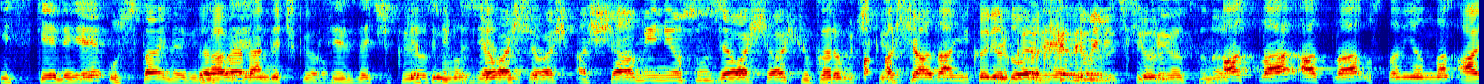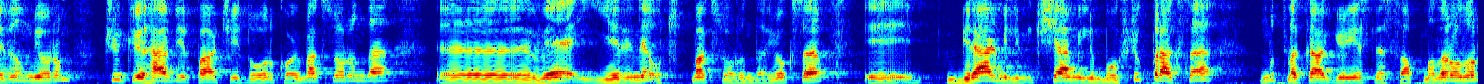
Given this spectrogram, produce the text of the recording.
iskeleye ustayla birlikte Beraber ben de çıkıyorum. Siz de çıkıyorsunuz. Kesinlikle, yavaş kesinlikle. yavaş aşağı mı iniyorsunuz? Yavaş yavaş yukarı mı çıkıyorsunuz? Aşağıdan yukarıya, Yukarıya doğru kademeli çıkıyoruz. çıkıyorsunuz. Asla asla ustanın yanından ayrılmıyorum. Çünkü her bir parçayı doğru koymak zorunda e, ve yerine oturtmak zorunda. Yoksa e, birer milim, ikişer milim boşluk bıraksa mutlaka göğesine sapmalar olur.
